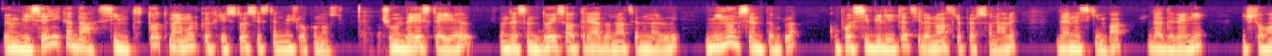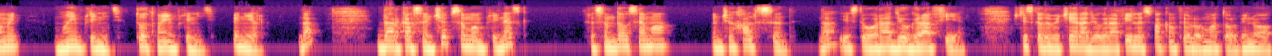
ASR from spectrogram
În biserică, da, simt tot mai mult că Hristos este în mijlocul nostru. Și unde este El, unde sunt doi sau trei adunați în numele Lui, minuni se întâmplă cu posibilitățile noastre personale de a ne schimba și de a deveni niște oameni mai împliniți, tot mai împliniți în El. Da? Dar ca să încep să mă împlinesc, trebuie să-mi dau seama în ce hal sunt. Da? Este o radiografie. Știți că de obicei radiografiile se fac în felul următor. Vine o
